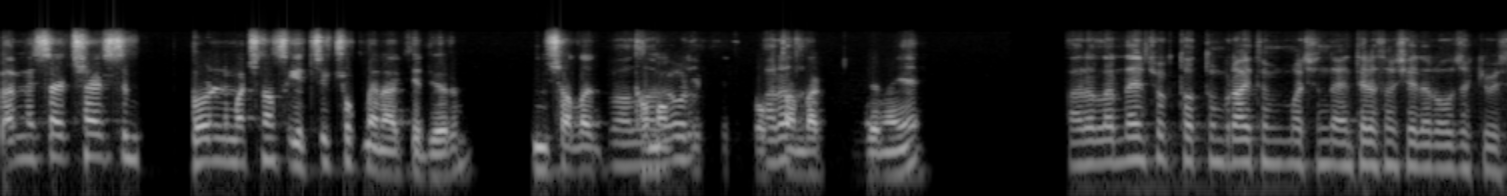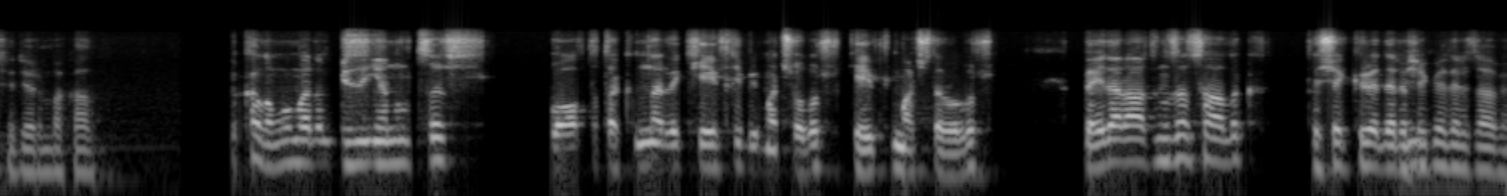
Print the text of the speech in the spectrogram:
ben mesela Chelsea Burnley maçı nasıl geçecek çok merak ediyorum. İnşallah Vallahi tamam or- 90 ara- dakika izlemeyi. Aralarında en çok Tottenham Brighton maçında enteresan şeyler olacak gibi hissediyorum bakalım. Bakalım umarım bizi yanıltır bu hafta takımlar ve keyifli bir maç olur. Keyifli maçlar olur. Beyler ağzınıza sağlık. Teşekkür ederim. Teşekkür ederiz abi.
